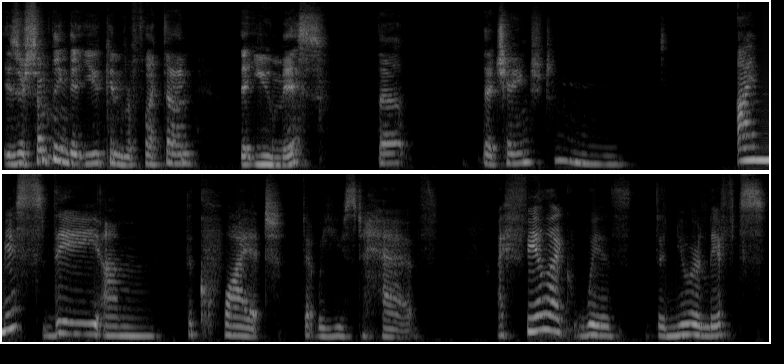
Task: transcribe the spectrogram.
is there something that you can reflect on that you miss the, that changed? Hmm. I miss the um, the quiet that we used to have. I feel like with the newer lifts,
